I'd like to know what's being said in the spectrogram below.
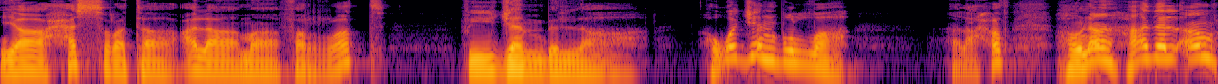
يا حسرة على ما فرط في جنب الله. هو جنب الله. لاحظ هنا هذا الأمر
